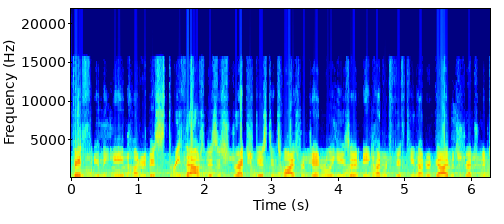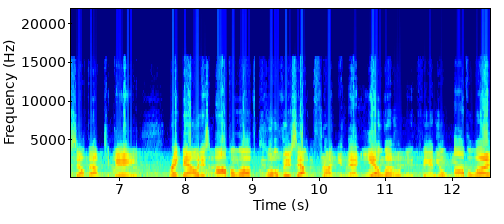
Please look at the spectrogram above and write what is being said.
fifth in the 800. This 3,000 is a stretch distance wise for him. Generally, he's a 800, 1500 guy, but stretching himself out today. Right now, it is Avila Clovis out in front in that yellow. Nathaniel Avila,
